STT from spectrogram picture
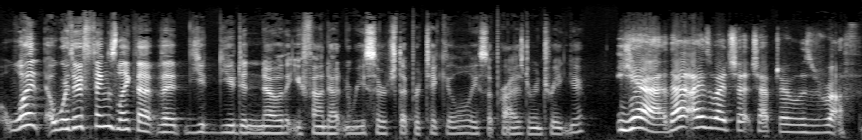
What were there things like that that you you didn't know that you found out in research that particularly surprised or intrigued you? Yeah, that Eyes Wide Shut chapter was rough.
